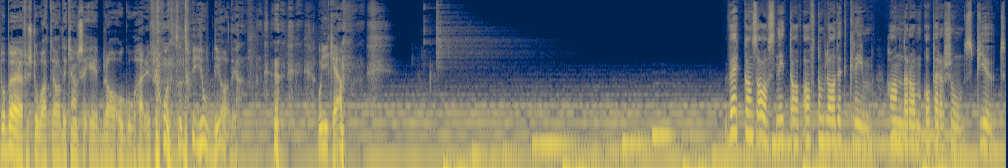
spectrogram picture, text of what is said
då började jag förstå att ja, det kanske är bra att gå härifrån. Så då gjorde jag det. och gick hem. Veckans avsnitt av Aftonbladet Krim handlar om Operation Spjut.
